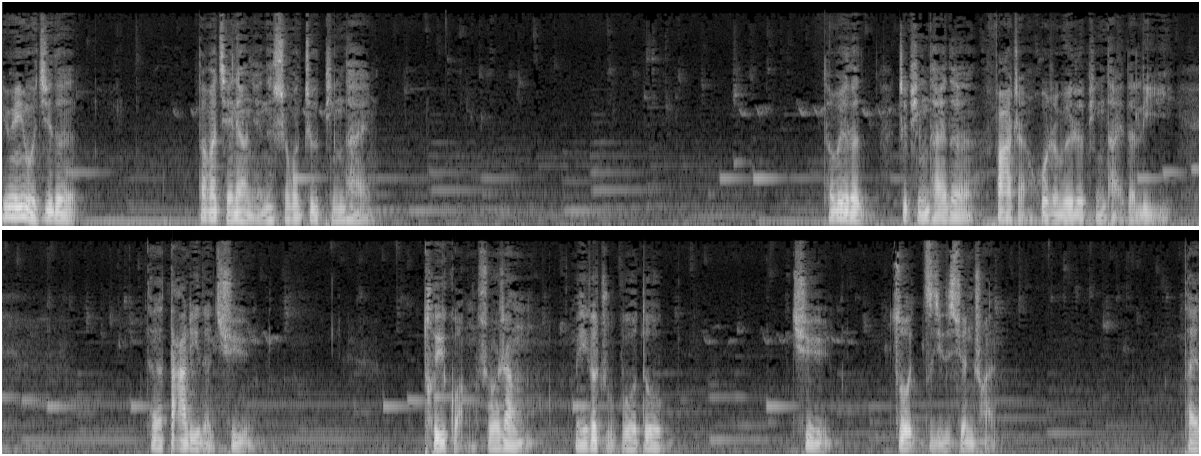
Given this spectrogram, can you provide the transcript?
因为我记得，大概前两年的时候，这个平台，他为了这平台的发展，或者为了平台的利益，他大力的去推广，说让每一个主播都去做自己的宣传。他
